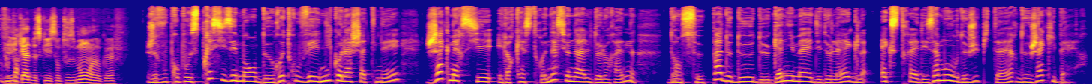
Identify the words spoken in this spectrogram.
C'est délicat parce qu'ils sont tous bons. Hein, donc, euh. Je vous propose précisément de retrouver Nicolas Châtenay, Jacques Mercier et l'Orchestre national de Lorraine dans ce pas de deux de Ganymède et de l'Aigle, extrait des Amours de Jupiter de Jacques Ibert.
